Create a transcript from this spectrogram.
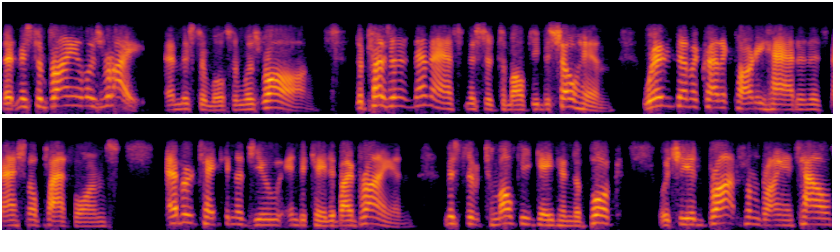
that Mr. Bryan was right and Mr. Wilson was wrong. The president then asked Mr. Tumulty to show him where the Democratic Party had in its national platforms ever taken the view indicated by Bryan. Mr. Tumulty gave him the book, which he had brought from Bryan's house,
